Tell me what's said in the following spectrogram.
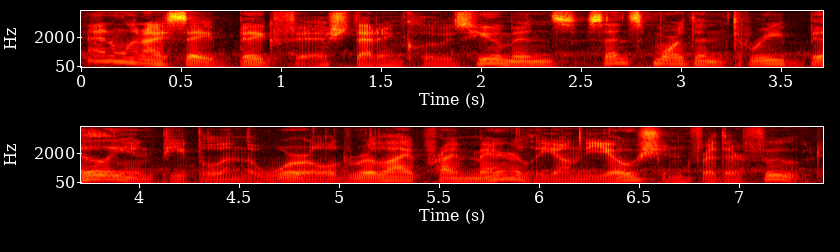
And when I say big fish, that includes humans, since more than 3 billion people in the world rely primarily on the ocean for their food.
